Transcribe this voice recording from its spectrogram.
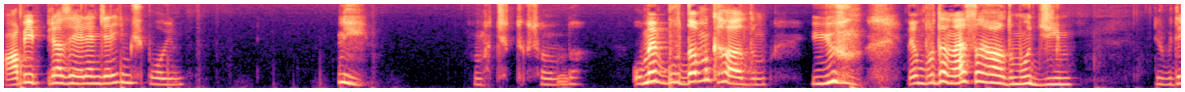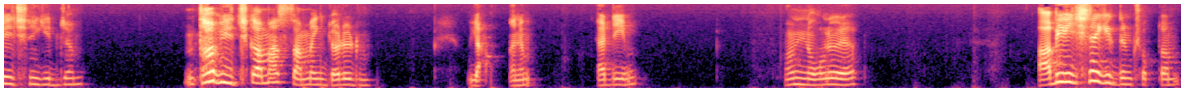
Abi biraz eğlenceliymiş bu oyun. Ah çıktık sonunda. O ben burada mı kaldım? Yuh. Ben burada nasıl kaldım hocam? Dur bir de içine gireceğim. Tabii çıkamazsam ben görürüm. Ya annem neredeyim? Lan ne oluyor ya? Abi içine girdim çoktan.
